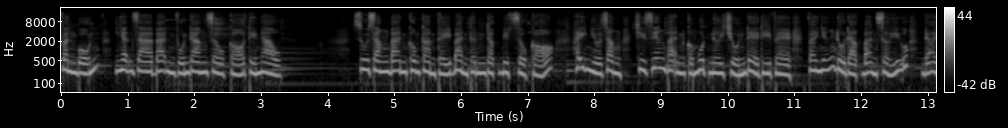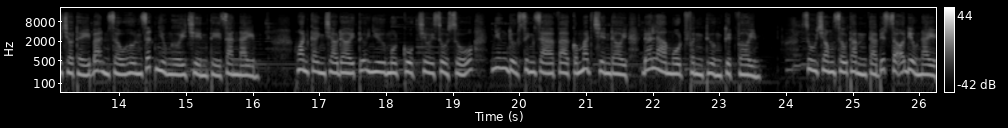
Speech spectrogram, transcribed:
Phần 4. Nhận ra bạn vốn đang giàu có thế nào dù rằng bạn không cảm thấy bản thân đặc biệt giàu có, hãy nhớ rằng chỉ riêng bạn có một nơi trốn để đi về và những đồ đạc bạn sở hữu đã cho thấy bạn giàu hơn rất nhiều người trên thế gian này. Hoàn cảnh chào đời tựa như một cuộc chơi sổ số, nhưng được sinh ra và có mặt trên đời đã là một phần thưởng tuyệt vời. Dù trong sâu thẳm ta biết rõ điều này,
